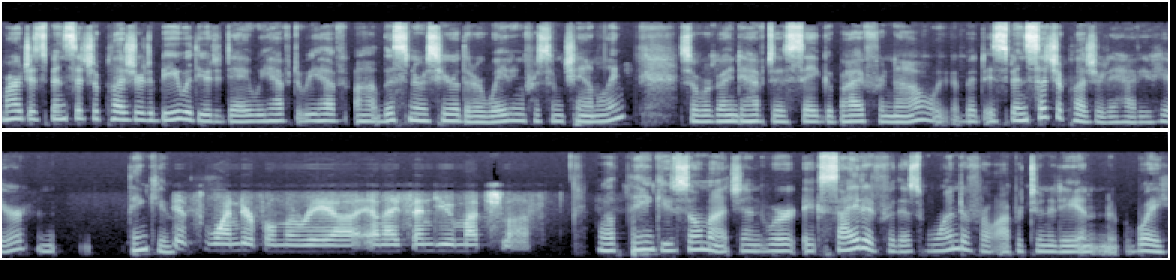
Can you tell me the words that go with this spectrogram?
Marj, it's been such a pleasure to be with you today. We have to we have uh, listeners here that are waiting for some channeling, so we're going to have to say goodbye for now. But it's been such a pleasure to have you here. Thank you. It's wonderful, Maria, and I send you much love. Well, thank you so much. And we're excited for this wonderful opportunity. And boy,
